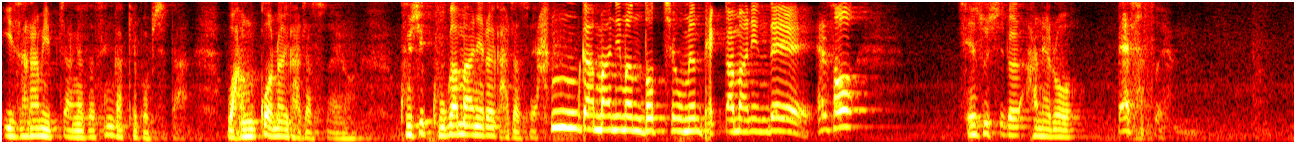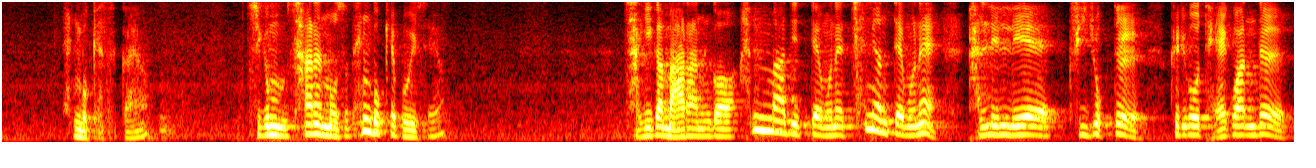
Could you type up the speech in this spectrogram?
이 사람 입장에서 생각해 봅시다. 왕권을 가졌어요. 99가마니를 가졌어요. 한 가마니만 더 채우면 100가마니인데 해서 제수 씨를 아내로 뺏었어요. 행복했을까요? 지금 사는 모습 행복해 보이세요? 자기가 말한 거 한마디 때문에 체면 때문에 갈릴리의 귀족들 그리고 대관들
